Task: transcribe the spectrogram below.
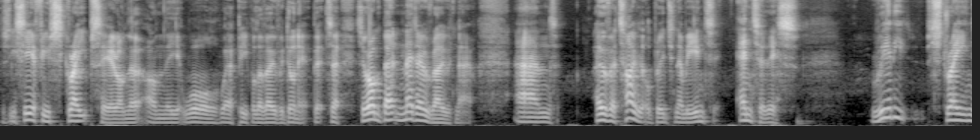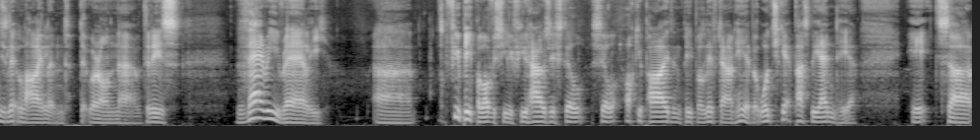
You see a few scrapes here on the on the wall where people have overdone it. But uh, so we're on Meadow Road now, and over a tiny little bridge, and then we enter this really strange little island that we're on now. That is very rarely uh, a few people, obviously, a few houses still still occupied, and people live down here. But once you get past the end here, it's uh,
